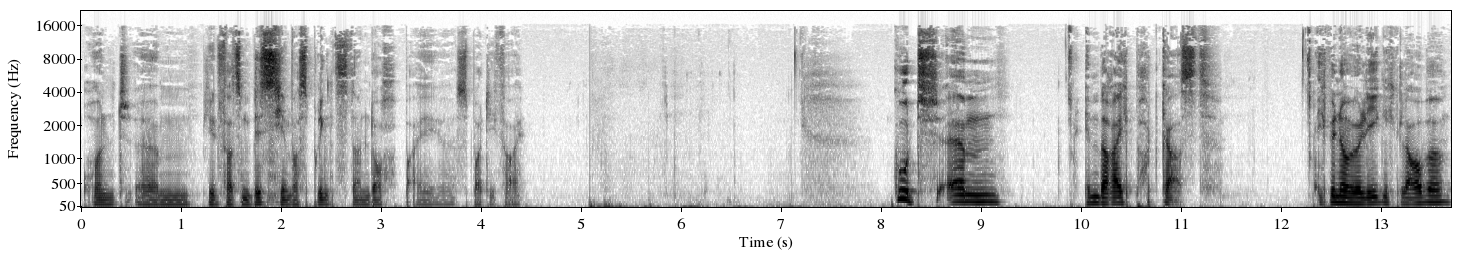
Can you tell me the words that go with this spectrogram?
Und ähm, jedenfalls ein bisschen was bringt es dann doch bei äh, Spotify. Gut, ähm, im Bereich Podcast ich bin am überlegen, ich glaube,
